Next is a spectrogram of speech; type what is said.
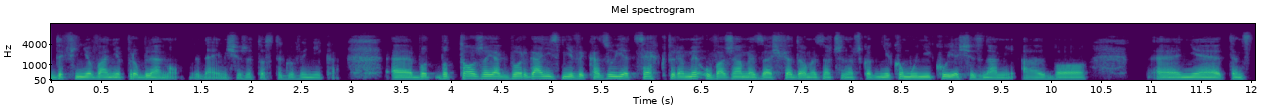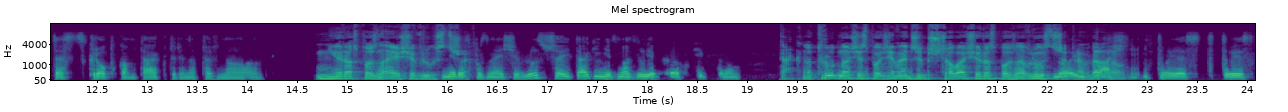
definiowanie problemu. Wydaje mi się, że to z tego wynika. E, bo, bo to, że jakby organizm nie wykazuje cech, które my uważamy za świadome, znaczy na przykład nie komunikuje się z nami, albo e, nie ten test z kropką, tak, który na pewno nie rozpoznaje się w lustrze. Nie rozpoznaje się w lustrze i tak i nie zmazuje kropki, którą. Tak, no trudno się spodziewać, że pszczoła się rozpozna w lustrze, no prawda? I no. właśnie, no. i to jest, to jest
